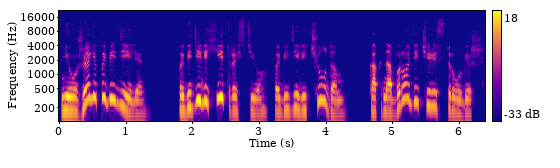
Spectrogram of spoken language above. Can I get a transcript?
Неужели победили? Победили хитростью, победили чудом, как на броде через Трубиш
